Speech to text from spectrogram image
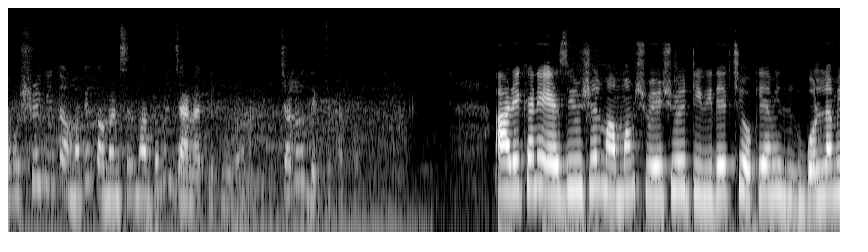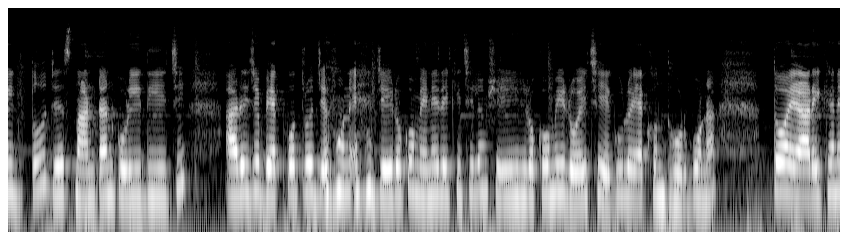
অবশ্যই কিন্তু আমাকে কমেন্টসের মাধ্যমে জানাতে ভুলো না। চলো, দেখতে থাকো। আর এখানে অ্যাজ ইউজুয়াল মাম্মাম শুয়ে শুয়ে টিভি দেখছে। ওকে আমি বললামই তো যে স্নান টান করিয়ে দিয়েছি। আর এই যে ব্যাগপত্র যেমন যেই রকম এনে রেখেছিলাম সেই রকমই রয়েছে। এগুলো এখন ধরবো না। তো আর এখানে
